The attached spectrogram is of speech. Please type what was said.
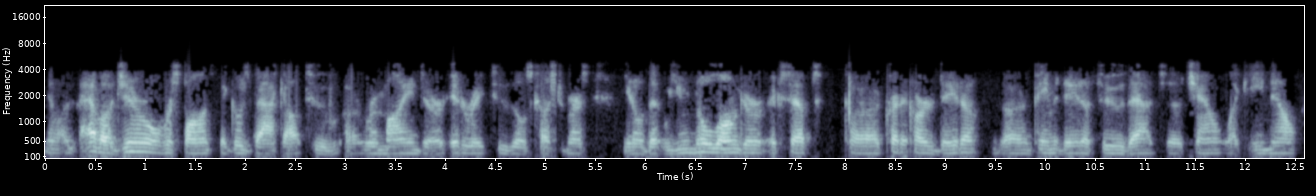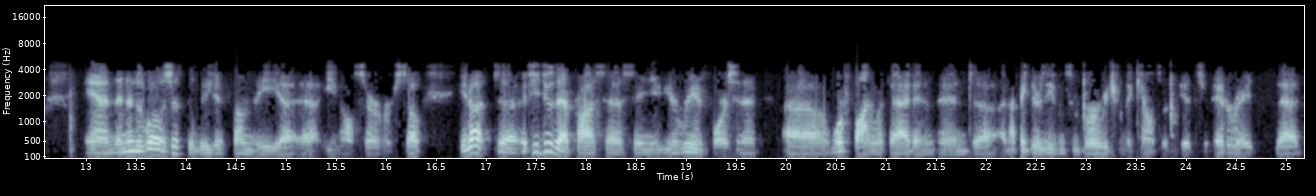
you know have a general response that goes back out to uh, remind or iterate to those customers you know that you no longer accept uh, credit card data uh, and payment data through that uh, channel like email, and then as well as just delete it from the uh, uh, email server. So you're not if you do that process and you, are reinforcing it, we're fine with that, and and and I think there's even some verbiage from the council that iterates that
